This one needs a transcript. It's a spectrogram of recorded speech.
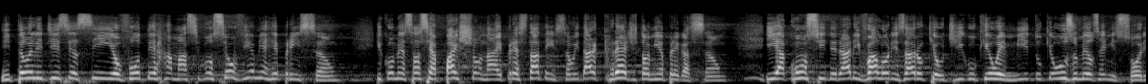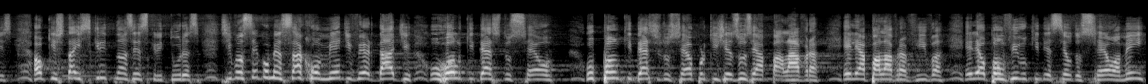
Então ele disse assim: Eu vou derramar. Se você ouvir a minha repreensão e começar a se apaixonar e prestar atenção e dar crédito à minha pregação e a considerar e valorizar o que eu digo, o que eu emito, o que eu uso meus emissores, ao que está escrito nas escrituras, se você começar a comer de verdade o rolo que desce do céu, o pão que desce do céu, porque Jesus é a palavra, Ele é a palavra viva, Ele é o pão vivo que desceu do céu, amém?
